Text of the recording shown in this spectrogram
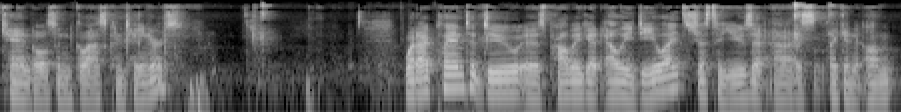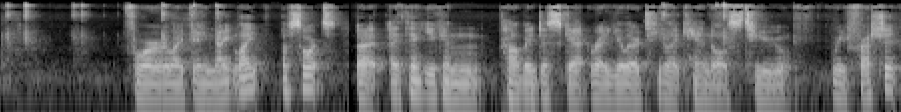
candles in glass containers. What I plan to do is probably get LED lights just to use it as like an um for like a nightlight of sorts. But I think you can probably just get regular tea light candles to refresh it.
